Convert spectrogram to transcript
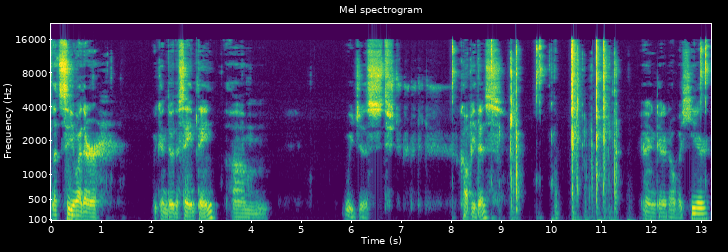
let's see whether we can do the same thing. Um, we just copy this and get it over here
